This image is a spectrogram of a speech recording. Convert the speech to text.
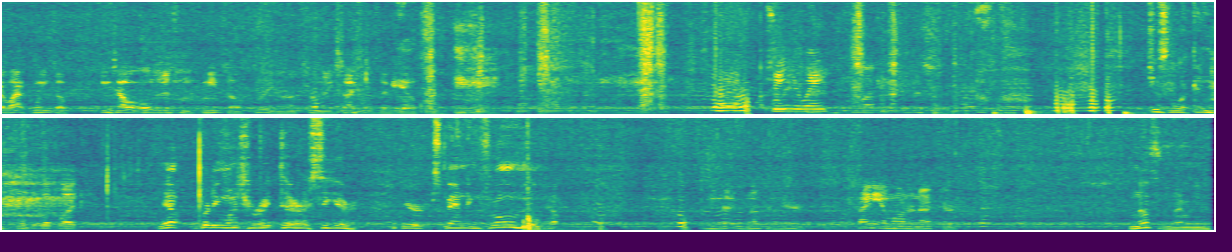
Boy, a lot of queen cells. You can tell how old it is from the queen cells too. You know, so many cycles they've gone through. Find your way. Come on, look at this. Just looking. What's it look like? Yep, pretty much right there. I see your your expanding foam. Yep. I mean, there's nothing here. Tiny amount of nectar. Nothing. I mean,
